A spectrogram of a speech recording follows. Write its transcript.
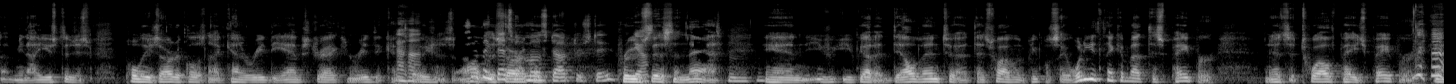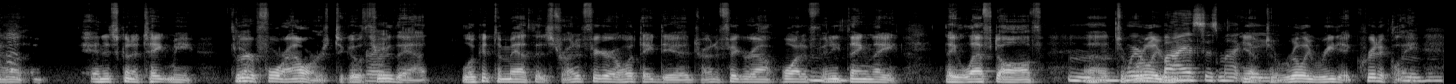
I mean, I used to just pull these articles and I'd kind of read the abstract and read the uh-huh. conclusions. I Oh, think this that's what article most doctors do. proves Yeah. this and that, mm-hmm. and you, you've got to delve into it. That's why when people say, "What do you think about this paper?" and it's a twelve-page paper, you know, and it's going to take me three or four hours to go through that, look at the methods, try to figure out what they did, try to figure out what, if anything, they they left off. Uh, to Where really re- biases might yeah, be. to really read it critically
